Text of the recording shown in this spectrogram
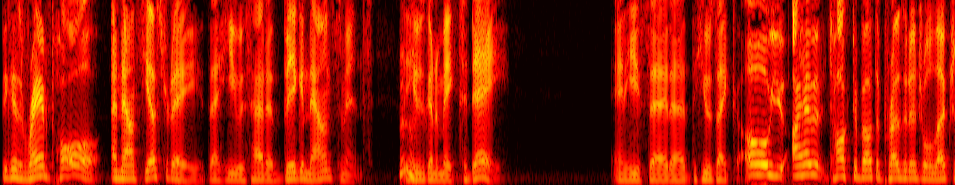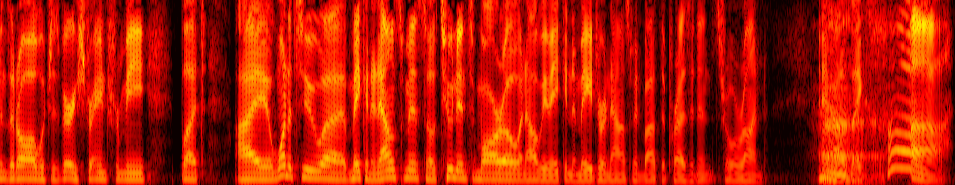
Because Rand Paul announced yesterday that he was had a big announcement that he hmm. was going to make today. And he said, uh, he was like, Oh, you, I haven't talked about the presidential elections at all, which is very strange for me, but I wanted to uh, make an announcement. So tune in tomorrow and I'll be making a major announcement about the presidential run. And huh. I was like, huh.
